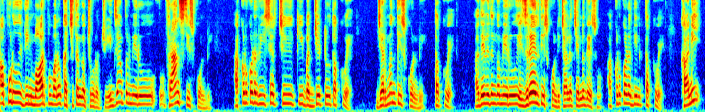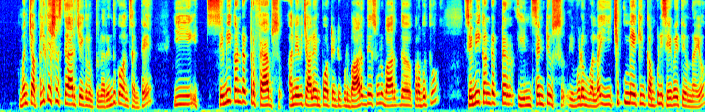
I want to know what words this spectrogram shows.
అప్పుడు దీని మార్పు మనం ఖచ్చితంగా చూడొచ్చు. ఎగ్జాంపుల్ మీరు ఫ్రాన్స్ తీసుకోండి. అక్కడ కూడా రీసెర్చ్కి బడ్జెట్ తక్కువే. జర్మన్ తీసుకోండి తక్కువే. అదేవిధంగా మీరు ఇజ్రాయెల్ తీసుకోండి చాలా చిన్న దేశం. అక్కడ కూడా దీనికి తక్కువే. కానీ మంచి అప్లికేషన్స్ తయారు చేయగలుగుతున్నారు. ఎందుకు అంటే ఈ సెమీ కండక్టర్ ఫ్యాబ్స్ అనేవి చాలా ఇంపార్టెంట్. ఇప్పుడు భారతదేశంలో భారత ప్రభుత్వం సెమీ కండక్టర్ ఇన్సెంటివ్స్ ఇవ్వడం వల్ల ఈ చిప్ మేకింగ్ కంపెనీస్ ఏవైతే ఉన్నాయో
